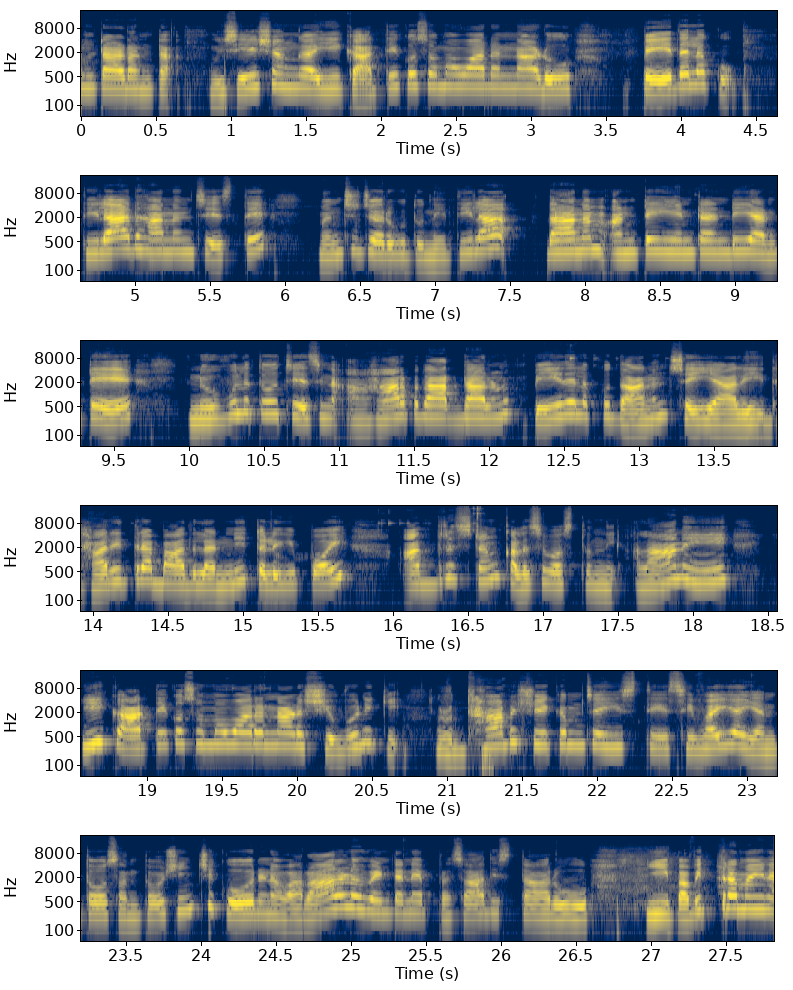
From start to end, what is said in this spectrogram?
ఉంటాడంట. విశేషంగా ఈ కార్తీక సోమవారం నాడు పేదలకు తిలాదానం చేస్తే మంచి జరుగుతుంది. తిలా దానం అంటే ఏంటండి? అంటే నువ్వులతో చేసిన ఆహార పదార్థాలను పేదలకు దానం చేయాలి దారిద్ర బాధలన్నీ తొలగిపోయి అదృష్టం కలిసి వస్తుంది. అలానే ఈ కార్తీక సోమవారం నాడు శివునికి రుద్రాభిషేకం చేయిస్తే శివయ్య ఎంతో సంతోషించి కోరిన వరాలను వెంటనే ప్రసాదిస్తారు. ఈ పవిత్రమైన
